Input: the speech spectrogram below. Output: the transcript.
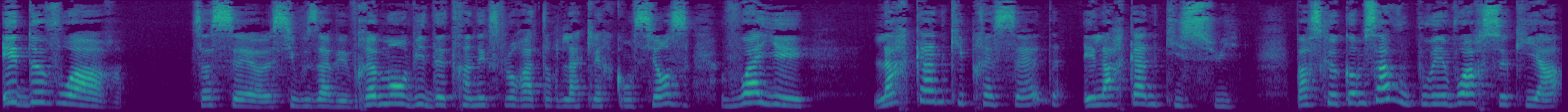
et de voir, ça c'est euh, si vous avez vraiment envie d'être un explorateur de la claire conscience, voyez l'arcane qui précède et l'arcane qui suit. Parce que comme ça, vous pouvez voir ce qui a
